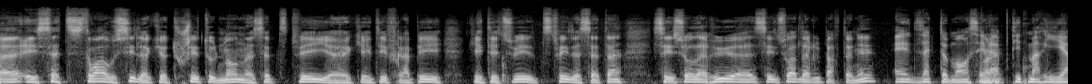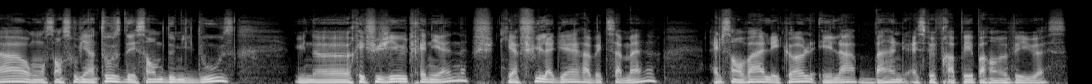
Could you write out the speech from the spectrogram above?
Euh, et cette histoire aussi là, qui a touché tout le monde, cette petite fille euh, qui a été frappée, qui a été tuée, une petite fille de 7 ans, c'est sur la rue, euh, c'est l'histoire de la rue Partenay. Exactement, c'est la petite Maria, on s'en souvient tous, décembre 2012, une réfugiée ukrainienne qui a fui la guerre avec sa mère. Elle s'en va à l'école et là, bang, elle se fait frapper par un VUS.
